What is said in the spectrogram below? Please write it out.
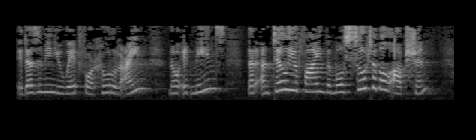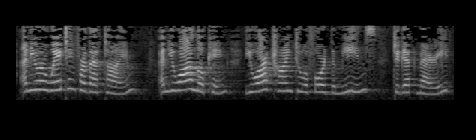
It doesn't mean you wait for Hurul Ain. No, it means that until you find the most suitable option, and you are waiting for that time, and you are looking, you are trying to afford the means to get married,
